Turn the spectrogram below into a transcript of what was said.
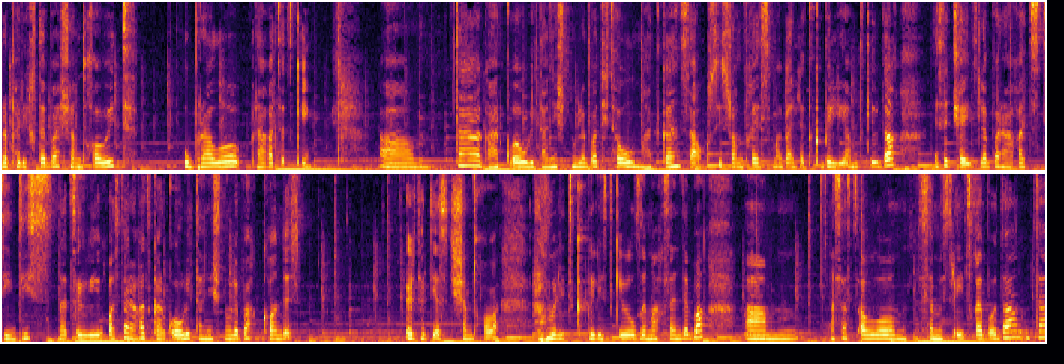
არაფერი ხდება შემთხვევით უბრალო რაღაცაც კი. აა და გარკვეული დანიშნულება თითოეულ მათგანს აქვს ის რომ დღეს მაგალითად კბილი ამტკივდა, ესეც შეიძლება რაღაც დიდის ნაწილი იყოს და რაღაც გარკვეული დანიშნულება ჰქონდეს. ერთ-ერთი ასეთი შემთხვევა, რომელიც კბილის ტკივილზე მახსენდება, აა სასწავლო სემესტრი იწყებოდა და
